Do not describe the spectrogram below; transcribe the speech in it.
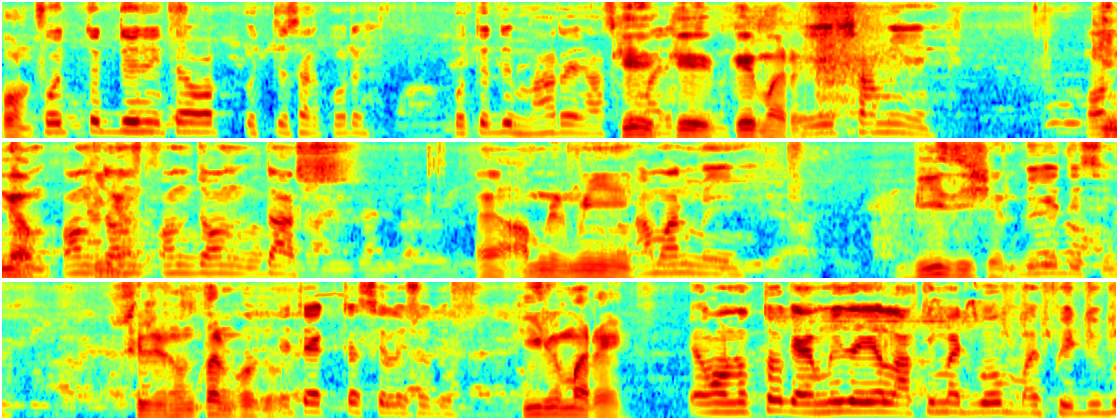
কোন? প্রত্যেকদিন এটা অত্যাচার করে প্রত্যেকদিন মারে আজকে কে কে। কে মারে? এই স্বামী। কি নাম? অঞ্জন অঞ্জন দাস। হ্যাঁ, আপনার মেয়ে? আমার মেয়ে। বিয়ে দিয়েছেন? বিয়ে দিছি। ছেলে সন্তান কত? এটা একটা ছেলে শুধু। কি মারে? অনর্থক এমনি যাইয়া লাথি মারিব বা ফিডিব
